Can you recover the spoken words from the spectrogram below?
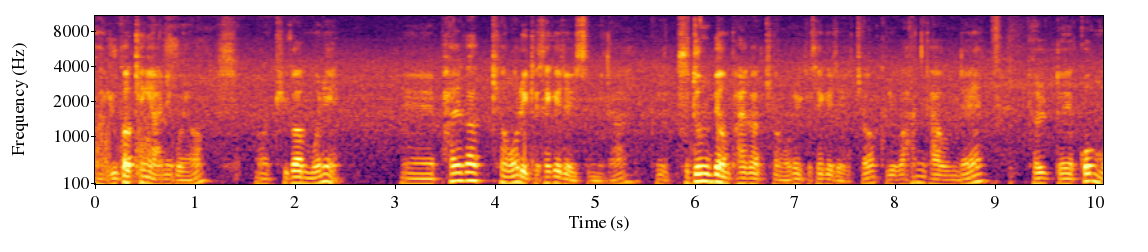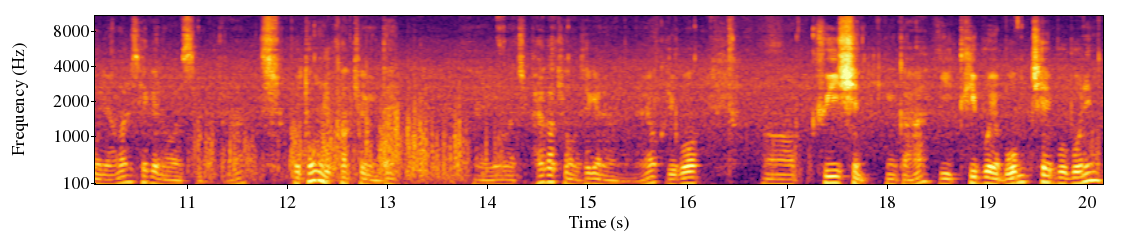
아, 육각형이 아니고요. 어, 귀관문이 에, 팔각형으로 이렇게 새겨져 있습니다. 그 구등변 팔각형으로 이렇게 새겨져 있죠. 그리고 한 가운데 별도의 꽃 모양을 새겨 넣었습니다. 보통 육각형인데 네, 이와 같이 팔각형으로 새겨 넣었네요. 그리고 어, 귀신, 그러니까 이 귀부의 몸체 부분인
